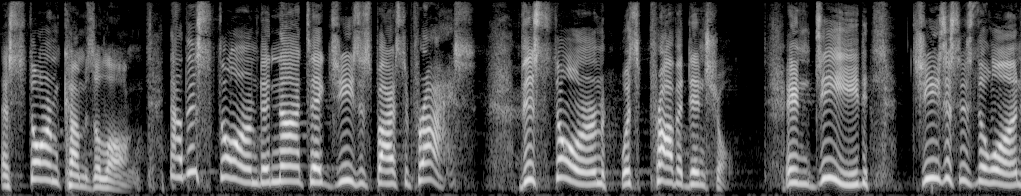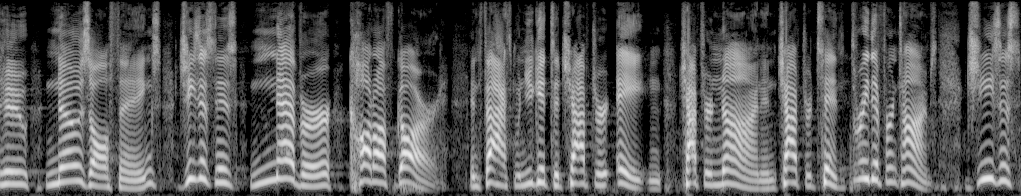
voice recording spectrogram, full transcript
a storm comes along. Now, this storm did not take Jesus by surprise, this storm was providential. Indeed, Jesus is the one who knows all things. Jesus is never caught off guard. In fact, when you get to chapter 8 and chapter 9 and chapter 10, three different times, Jesus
